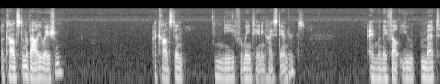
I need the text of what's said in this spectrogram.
a constant evaluation, a constant need for maintaining high standards. And when they felt you met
